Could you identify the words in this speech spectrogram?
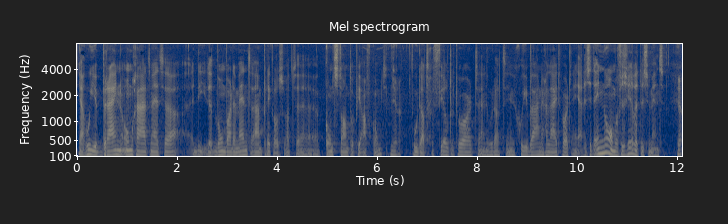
Ja, hoe je brein omgaat met eh, die, dat bombardement aan prikkels wat eh, constant op je afkomt. Ja. hoe dat gefilterd wordt en hoe dat in goede banen geleid wordt. En ja, er zitten enorme verschillen tussen mensen. Ja.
